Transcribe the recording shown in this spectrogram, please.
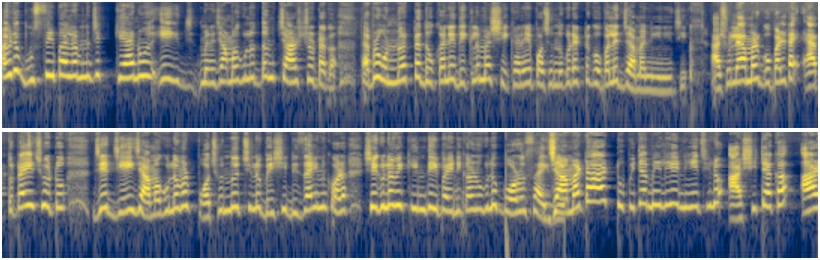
আমি তো বুঝতেই পারলাম না যে কেন এই মানে জামাগুলোর দাম চারশো টাকা। তারপর অন্য একটা দোকানে দেখলাম আর সেখানে পছন্দ করে একটা গোপালের জামা নিয়ে নিয়েছি। আসলে আমার গোপালটা এতটাই ছোট যে যেই জামাগুলো আমার পছন্দ ছিল বেশি ডিজাইন করা, সেগুলো আমি কিনতেই পাইনি কারণ ওগুলো বড় সাইজ জামাটা আর টুপিটা মিলিয়ে নিয়েছিল আশি টাকা। আর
